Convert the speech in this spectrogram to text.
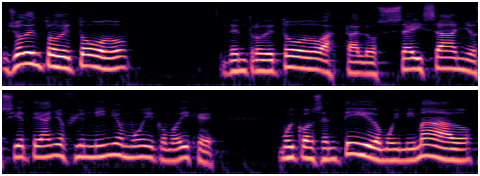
yo dentro de todo, dentro de todo, hasta los seis años, siete años, fui un niño muy, como dije, muy consentido, muy mimado.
